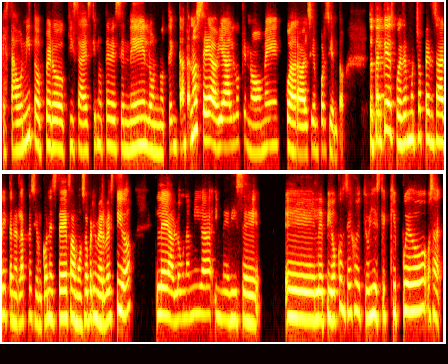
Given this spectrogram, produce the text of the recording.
está bonito, pero quizá es que no te ves en él o no te encanta. No sé, había algo que no me cuadraba al 100%. Total que después de mucho pensar y tener la presión con este famoso primer vestido, le hablo a una amiga y me dice, eh, le pido consejo de que, oye, es que, ¿qué puedo? O sea,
